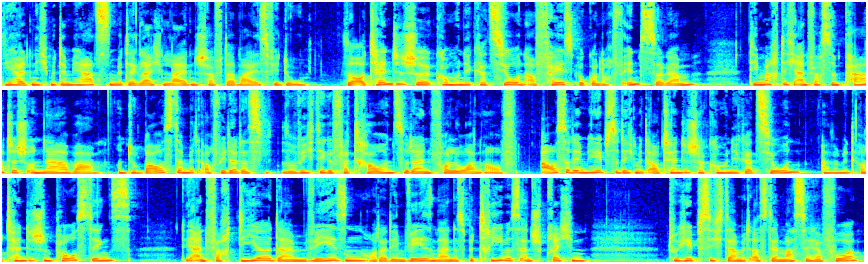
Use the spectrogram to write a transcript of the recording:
die halt nicht mit dem Herzen, mit der gleichen Leidenschaft dabei ist wie du. So authentische Kommunikation auf Facebook und auf Instagram, die macht dich einfach sympathisch und nahbar und du baust damit auch wieder das so wichtige Vertrauen zu deinen Followern auf. Außerdem hebst du dich mit authentischer Kommunikation, also mit authentischen Postings, die einfach dir, deinem Wesen oder dem Wesen deines Betriebes entsprechen, Du hebst dich damit aus der Masse hervor,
